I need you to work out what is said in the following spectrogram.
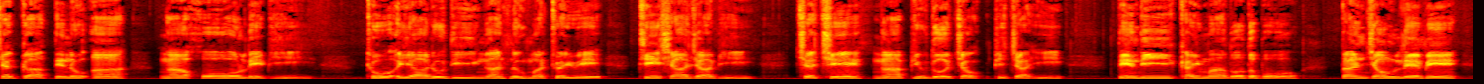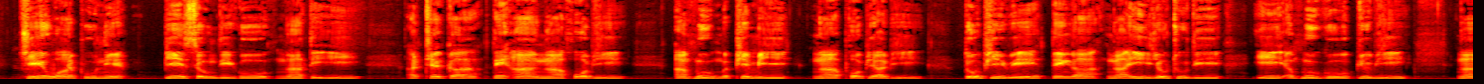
ထက်ကတင်တို့အားငါဟောလေပြီထိုအရာတို့သည်ငါနှုတ်မှထွက်၍ထင်ရှားကြပြီချက်ချင်းငါပြုသောကြောင့်ဖြစ်ကြ၏တင်းသည်ခိုင်မာသောသဘောတန်ချောင်းလေပင်ခြေဝါဖူးနှင့် ပြည့်စုံသည်ကိုငါသိ၏ အထက်ကတင်းအားငါဟောပြီအမှုမဖြစ်မီငါဖော်ပြပြီတို့ဖြစ်၍တင်ကငါ၏ရုပ်ထုသည်ဤအမှုကိုပြုပြီငါ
